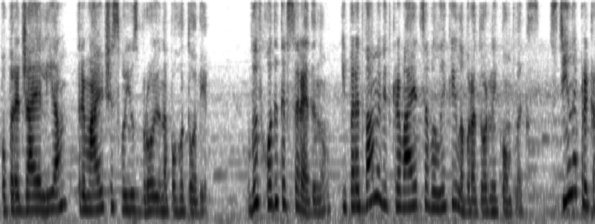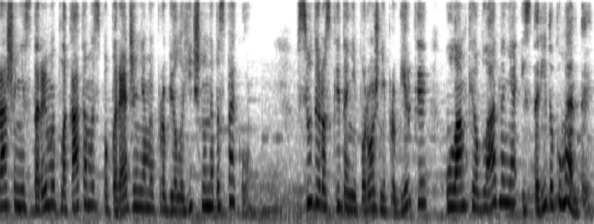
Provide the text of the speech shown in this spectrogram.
попереджає Ліам, тримаючи свою зброю на поготові. Ви входите всередину, і перед вами відкривається великий лабораторний комплекс. Стіни прикрашені старими плакатами з попередженнями про біологічну небезпеку. Всюди розкидані порожні пробірки, уламки обладнання і старі документи,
